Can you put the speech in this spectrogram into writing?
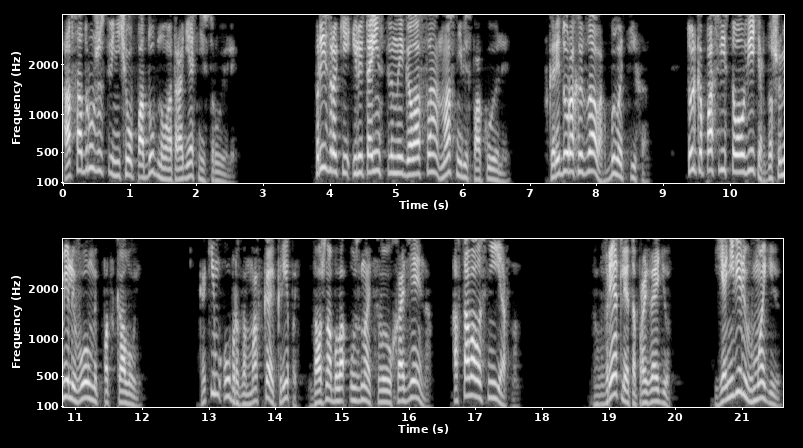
а в Содружестве ничего подобного отродясь не строили. Призраки или таинственные голоса нас не беспокоили. В коридорах и залах было тихо. Только посвистывал ветер, дошумели волны под скалой. Каким образом морская крепость должна была узнать своего хозяина, оставалось неясным. Вряд ли это произойдет. Я не верю в магию,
